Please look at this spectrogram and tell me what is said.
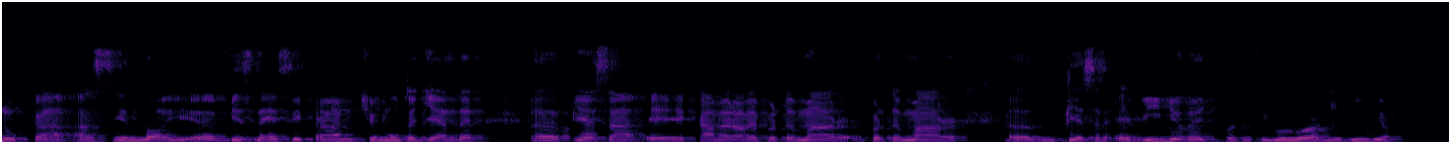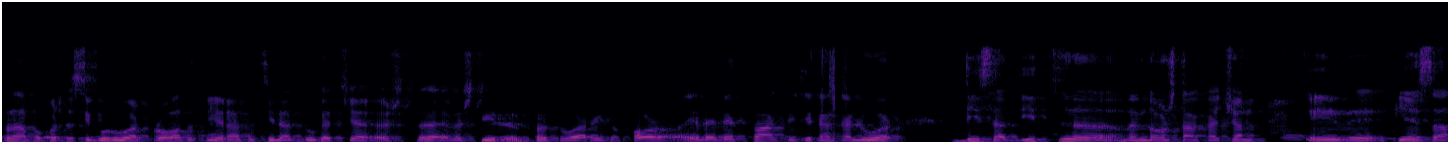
nuk ka asnjë lloj biznesi pranë që mund të gjenden pjesa e kamerave për të marrë për të marrë pjesën e videove, për të siguruar një video. Dhe apo për të siguruar prova të tjera, të cilat duket që është e vështirë për t'u arritur. Por edhe vetë fakti që kanë kaluar disa ditë dhe ndoshta ka qenë edhe pjesa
